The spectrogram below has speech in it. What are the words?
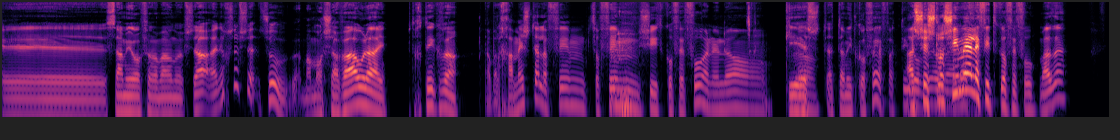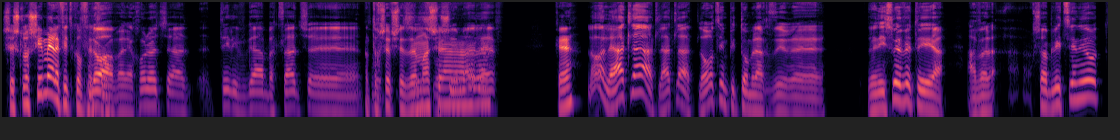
סמי עופר אמרנו אפשר. אני חושב ש... שוב, במושבה אולי, פתח תקווה. אבל 5,000 צופים שהתכופפו, אני לא... כי לא. יש, אתה מתכופף, הטיל אז עובר ש-30 מעליך. אלף התכופפו. מה זה? ש-30 אלף התכופפו. לא, אבל יכול להיות שהטיל יפגע בצד ש... אתה חושב שזה מה ש- 30 אלף. כן? לא, לאט לאט, לאט לאט. לא רוצים פתאום להחזיר... אה, זה ניסוי וטעייה. אבל עכשיו, בלי ציניות,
